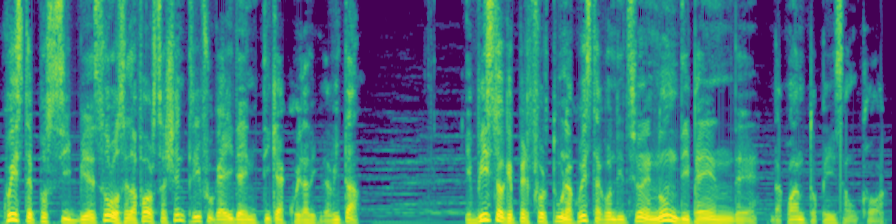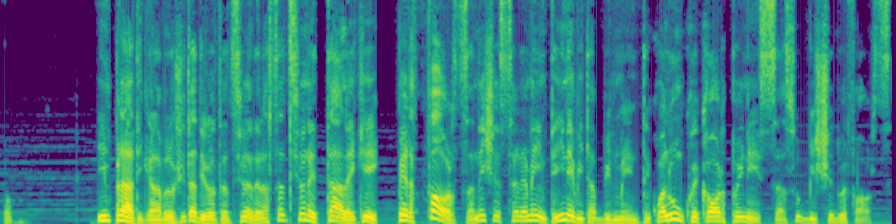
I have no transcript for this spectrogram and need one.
Questo è possibile solo se la forza centrifuga è identica a quella di gravità. E visto che per fortuna questa condizione non dipende da quanto pesa un corpo, in pratica la velocità di rotazione della stazione è tale che, per forza, necessariamente, inevitabilmente, qualunque corpo in essa subisce due forze,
